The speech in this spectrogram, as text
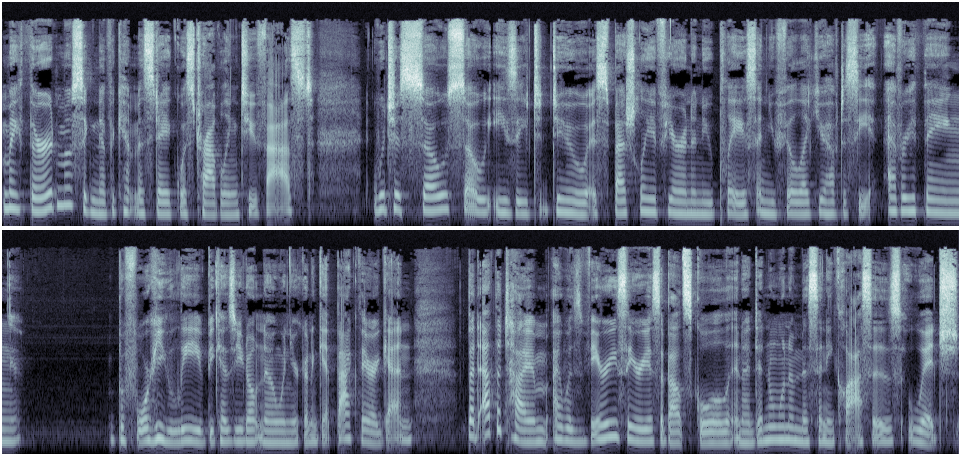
My third most significant mistake was traveling too fast, which is so, so easy to do, especially if you're in a new place and you feel like you have to see everything before you leave because you don't know when you're going to get back there again. But at the time, I was very serious about school and I didn't want to miss any classes, which,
